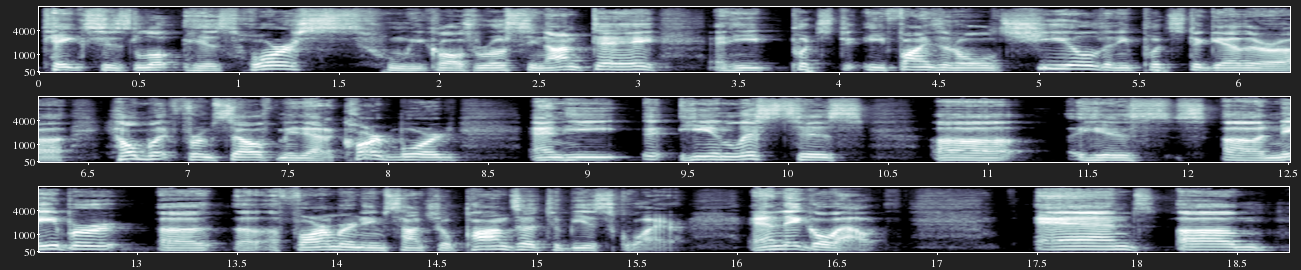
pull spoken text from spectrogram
takes his lo- his horse, whom he calls Rocinante, and he puts to, he finds an old shield and he puts together a helmet for himself made out of cardboard, and he he enlists his uh, his uh, neighbor, uh, a farmer named Sancho Panza, to be a squire, and they go out. And um,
